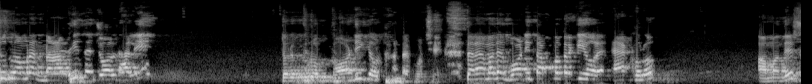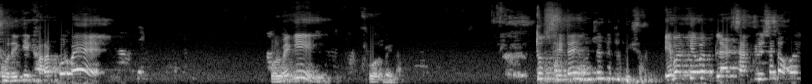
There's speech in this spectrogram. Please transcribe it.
শুধু আমরা নাভিতে জল ঢালি, তাহলে পুরো বডিকেও ঠান্ডা করছে। তাহলে আমাদের বডি তাপমাত্রা কি হলো? এক হলো, আমাদের শরীর কি খারাপ করবে? করবে কি? করবে না। তো সেটাই হচ্ছে কিন্তু বিষয়। এবার কি হবে? ব্লাড সার্কুলেশনটা হয়ে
